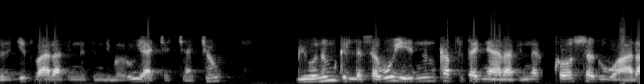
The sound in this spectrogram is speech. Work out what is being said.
ድርጅት በኃላፊነት እንዲመሩ ያጨቻቸው ቢሆንም ግለሰቡ ይህንን ከፍተኛ ኃላፊነት ከወሰዱ በኋላ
